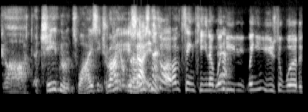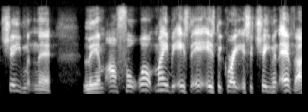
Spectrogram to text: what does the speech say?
God, achievements wise, it's right up there, that, isn't it? Got, I'm thinking, you know, when yeah. you when you use the word achievement in there, Liam, I thought, well, maybe it is, the, it is the greatest achievement ever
